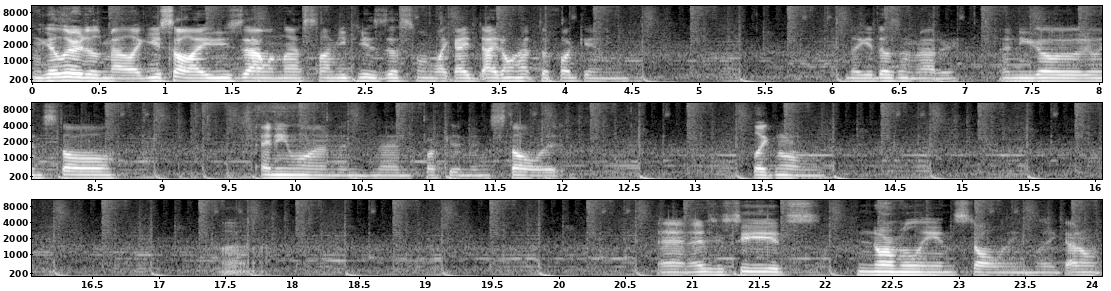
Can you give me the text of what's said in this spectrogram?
Like it literally doesn't matter. Like you saw I used that one last time. You can use this one. Like I, I don't have to fucking like it doesn't matter. And you go to install anyone and then fucking install it. Like normal. Uh, and as you see it's normally installing. Like I don't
